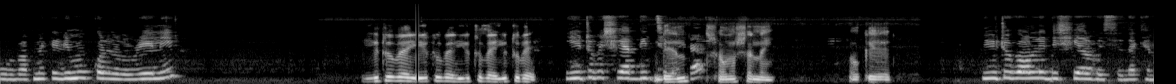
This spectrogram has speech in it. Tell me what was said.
ঘুরবো। আপনাকে রিমুভ করে দেবো রিয়েলি ইউটিউবে ইউটিউবে ইউটিউবে ইউটিউবে ইউটিউবে শেয়ার দিচ্ছি সমস্যা নাই। ওকে ইউটিউবে অলরেডি শেয়ার হয়েছে দেখেন।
